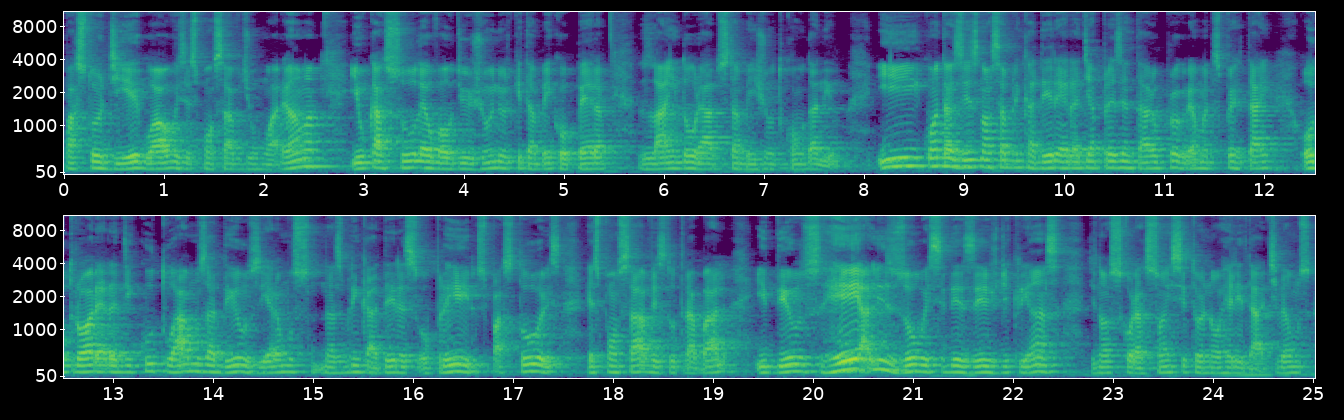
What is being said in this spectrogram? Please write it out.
pastor Diego Alves, responsável de Umuarama. E o caçula é o Valdir Júnior, que também coopera lá em Dourados, também junto com o Danilo. E quantas vezes nossa brincadeira era de apresentar o programa Despertar Outra outrora era de cultuarmos a Deus e éramos nas brincadeiras obreiros, pastores, responsáveis do trabalho e Deus realizou esse desejo de criança de nossos corações se tornou realidade. Tivemos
